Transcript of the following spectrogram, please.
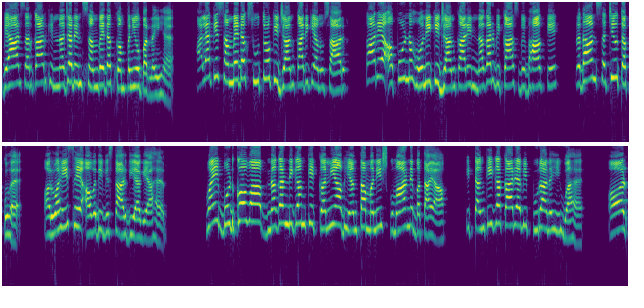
बिहार सरकार की नज़र इन संवेदक कंपनियों पर नहीं है। हालाँकि संवेदक सूत्रों की जानकारी के अनुसार कार्य अपूर्ण होने की जानकारी नगर विकास विभाग के प्रधान सचिव तक को है और वहीं से अवधि विस्तार दिया गया है। वहीं बुडको व नगर निगम के कन्या अभियंता मनीष कुमार ने बताया कि टंकी का कार्य अभी पूरा नहीं हुआ है और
